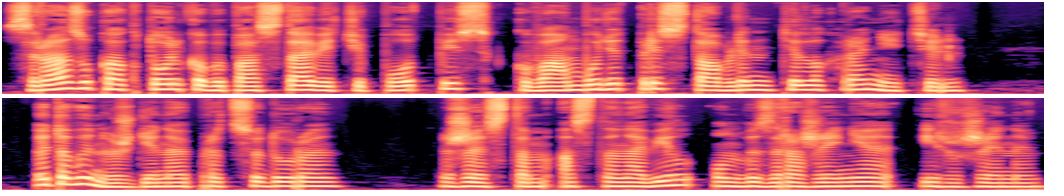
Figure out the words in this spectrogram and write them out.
«Сразу, как только вы поставите подпись, к вам будет представлен телохранитель. Это вынужденная процедура». Жестом остановил он возражения Иржины.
